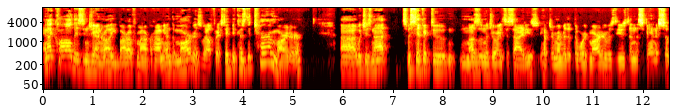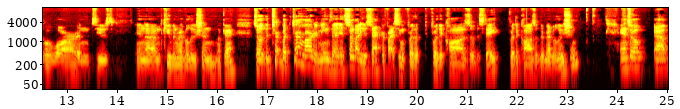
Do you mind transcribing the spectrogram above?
And I call this in general, you borrow from Abrahamian, the martyr's welfare state because the term martyr, uh, which is not specific to Muslim majority societies, you have to remember that the word martyr was used in the Spanish Civil War and it's used in um, Cuban Revolution. Okay, so the ter- but the term martyr means that it's somebody who's sacrificing for the for the cause of the state, for the cause of the revolution, and so uh,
